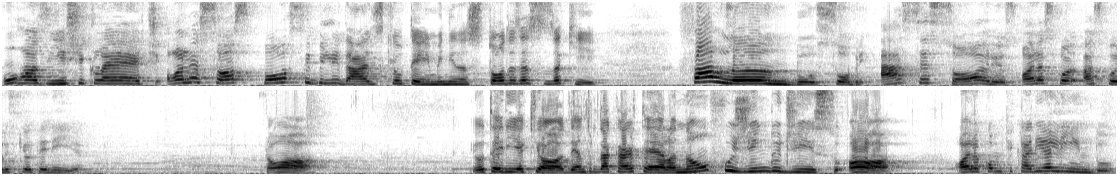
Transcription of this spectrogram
um rosinha chiclete. Olha só as possibilidades que eu tenho, meninas, todas essas aqui. Falando sobre acessórios, olha as, as cores que eu teria. Então, ó, eu teria aqui, ó, dentro da cartela, não fugindo disso, ó. Olha como ficaria lindo.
